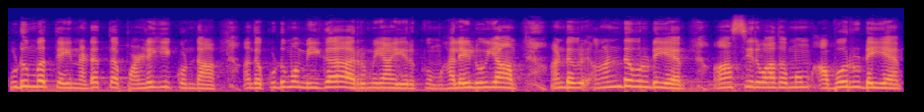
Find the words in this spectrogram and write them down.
குடும்பத்தை நடத்த பழகி கொண்டா அந்த குடும்பம் மிக அருமையாக இருக்கும். ஹalleluya. ஆண்டவர் ஆண்டவருடைய ஆசீர்வாதமும் அவருடைய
